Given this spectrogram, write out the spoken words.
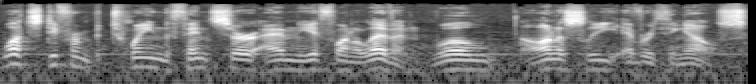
What's different between the Fencer and the F-111? Well, honestly, everything else.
